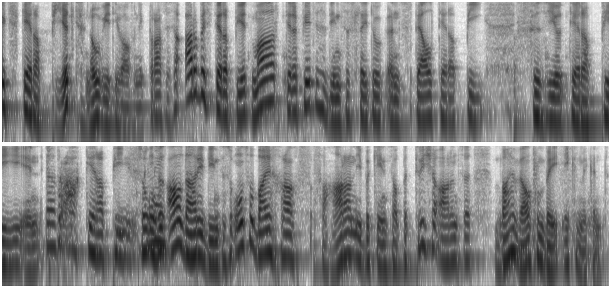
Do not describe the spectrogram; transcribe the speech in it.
arbeidsterapeut. Nou weet jy waarvan ek praat. Sy's 'n arbeidsterapeut, maar terapeutiese dienste sluit ook in spelterapie, fisioterapie en spraakterapie. So ons het al daardie dienste. So ons wil baie graag vir haar aan u bekend stel. Patricia Arendse, baie welkom by Ek en my kind.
